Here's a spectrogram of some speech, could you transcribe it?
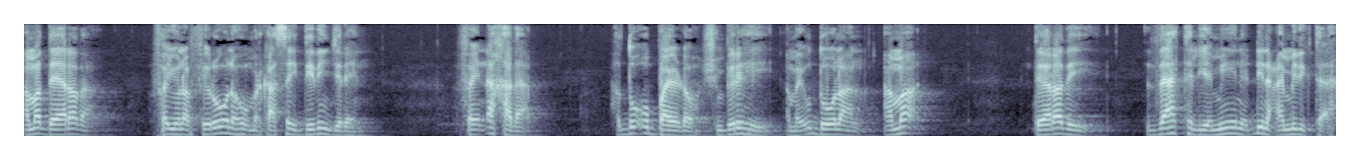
ama deerada fa yunafiruunahu markaasay didin jireen. Fa in akhada hadduu u baydho shimbirihii amay u duulaan ama deeradii daata alyamiini dhinaca midigta ah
